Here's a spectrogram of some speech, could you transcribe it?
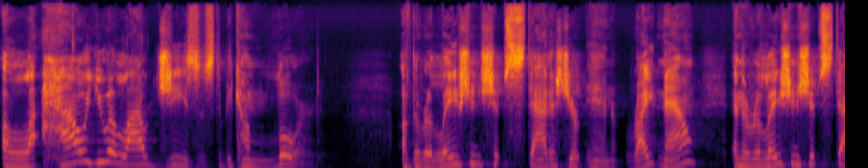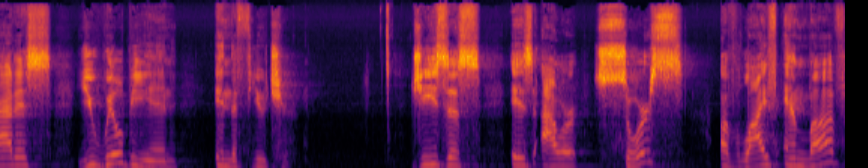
how you allow Jesus to become Lord of the relationship status you're in right now and the relationship status you will be in in the future. Jesus is our source of life and love,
